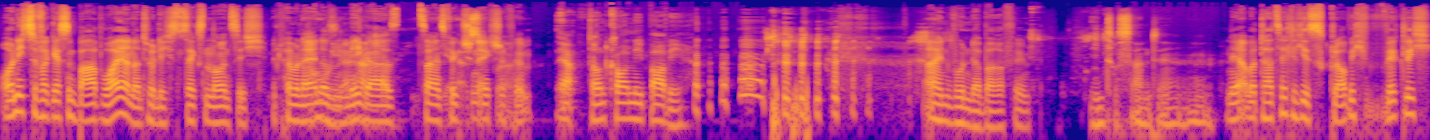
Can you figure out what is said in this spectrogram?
Und nicht zu vergessen Barb Wire natürlich, 96, mit Pamela oh, Anderson, ja. mega Science-Fiction-Action-Film. Ja, Don't Call Me Barbie. Ein wunderbarer Film. Interessant, ja. Ja, aber tatsächlich ist, glaube ich, wirklich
